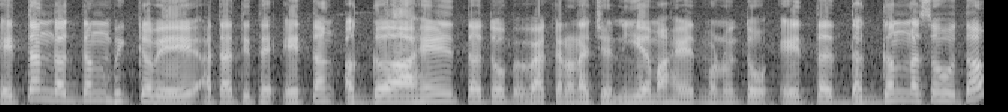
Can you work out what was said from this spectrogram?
एतंग अग्गंग भिक्कवे आता तिथे एतंग अग्ग आहे तर तो व्याकरणाचे नियम आहेत म्हणून तो एत दग्गंग असं होतं.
